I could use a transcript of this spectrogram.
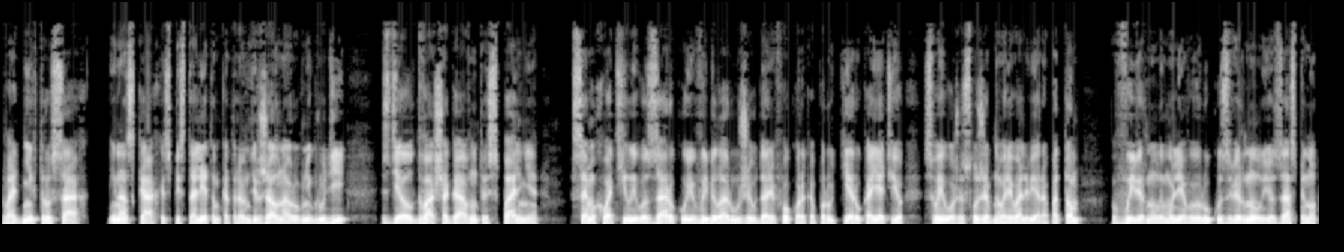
в одних трусах и носках и с пистолетом, который он держал на уровне груди, сделал два шага внутрь спальни, Сэм ухватил его за руку и выбил оружие, ударив окорока по руке рукоятью своего же служебного револьвера. Потом вывернул ему левую руку, завернул ее за спину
